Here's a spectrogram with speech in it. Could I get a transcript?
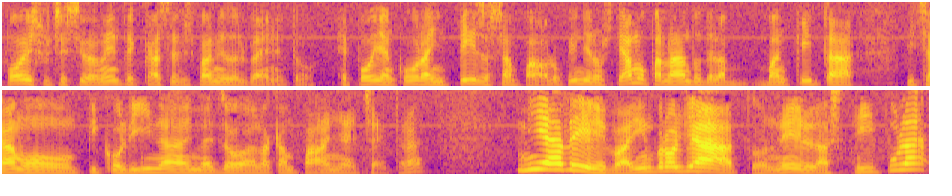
poi successivamente Cassa di risparmio del Veneto e poi ancora Intesa San Paolo, quindi non stiamo parlando della banchetta diciamo piccolina in mezzo alla campagna eccetera, mi aveva imbrogliato nella stipula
